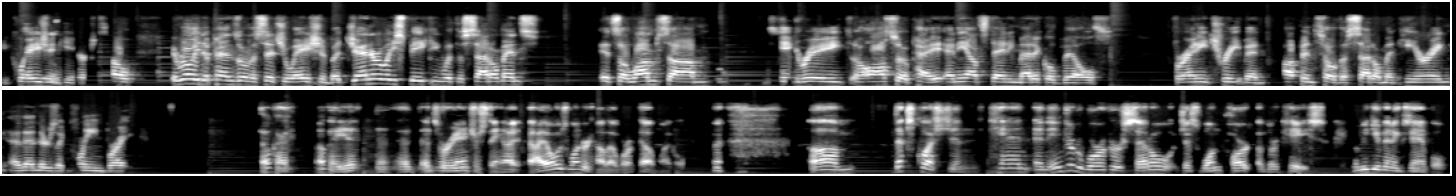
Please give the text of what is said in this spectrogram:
equation here. So it really depends on the situation. But generally speaking, with the settlements, it's a lump sum. We agree to also pay any outstanding medical bills for any treatment up until the settlement hearing, and then there's a clean break. Okay. Okay, yeah, that, that's very interesting. I, I always wondered how that worked out, Michael. um, next question Can an injured worker settle just one part of their case? Let me give an example.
